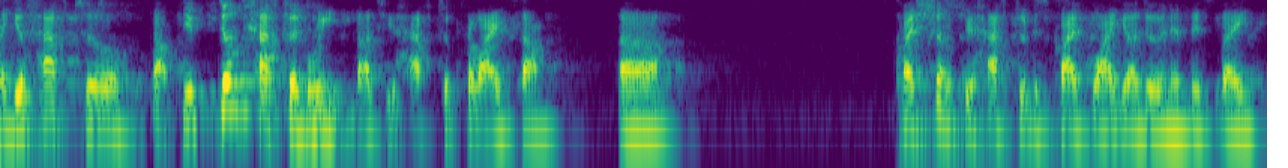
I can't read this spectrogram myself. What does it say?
you have to, well, you don't have to agree, but you have to provide some uh, questions, you have to describe why you are doing it this way,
